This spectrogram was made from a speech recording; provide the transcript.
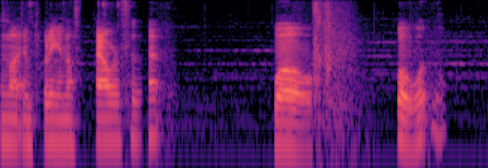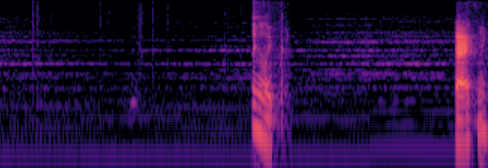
I'm not inputting enough power for that. Whoa. Whoa, what? what? Thing like attack me?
